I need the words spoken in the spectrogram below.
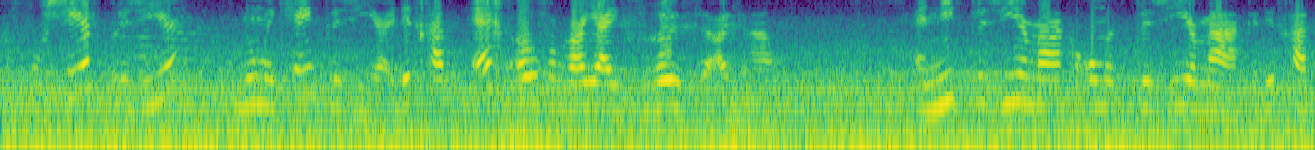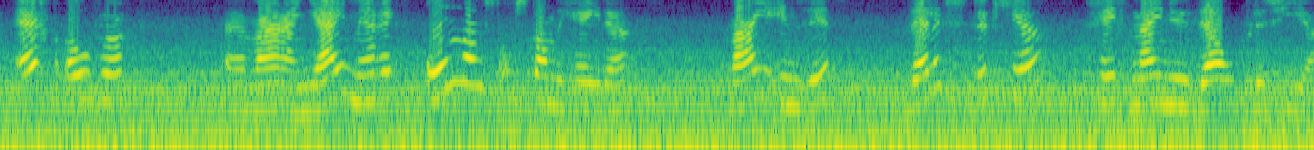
geforceerd plezier noem ik geen plezier. Dit gaat echt over waar jij vreugde uit haalt. En niet plezier maken om het plezier maken. Dit gaat echt over uh, waaraan jij merkt, ondanks de omstandigheden waar je in zit, welk stukje geeft mij nu wel plezier?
